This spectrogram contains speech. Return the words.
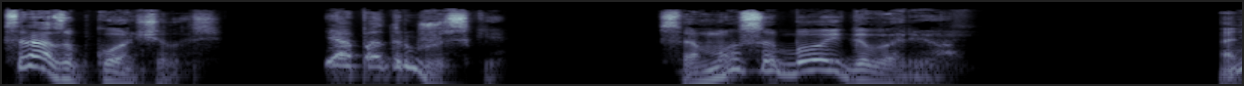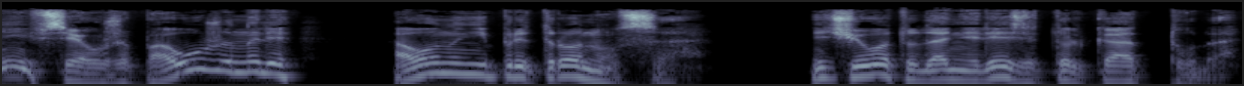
Сразу б кончилось. Я по-дружески. Само собой, говорю. Они все уже поужинали, а он и не притронулся. Ничего туда не лезет, только оттуда.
